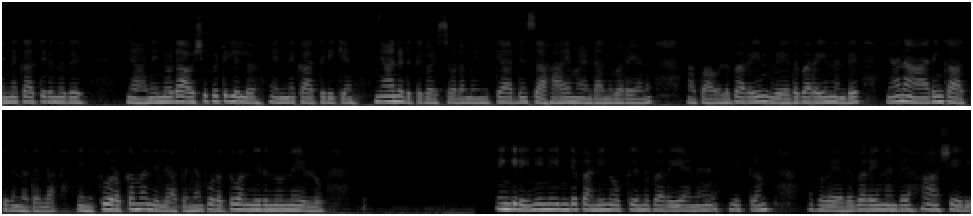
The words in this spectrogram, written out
എന്നെ കാത്തിരുന്നത്? ഞാൻ നിന്നോട് ആവശ്യപ്പെട്ടില്ലല്ലോ എന്നെ കാത്തിരിക്കാൻ. ഞാൻ എടുത്ത് കഴിച്ചോളാം. എനിക്ക് ആരുടെയും സഹായം വേണ്ട എന്ന് പറയാണ്. അപ്പോൾ അവൾ പറയും വേദ പറയുന്നുണ്ട് ഞാൻ ആരും കാത്തിരുന്നതല്ല. എനിക്ക് ഉറക്കം വന്നില്ല. അപ്പോൾ ഞാൻ പുറത്ത് വന്നിരുന്നു എന്നേ ഉള്ളൂ. എങ്കിലേ നീ നിന്റെ പണി നോക്ക് എന്ന് പറയാണ് വിക്രം. അപ്പോൾ വേദ പറയുന്നുണ്ട് ആ ശരി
